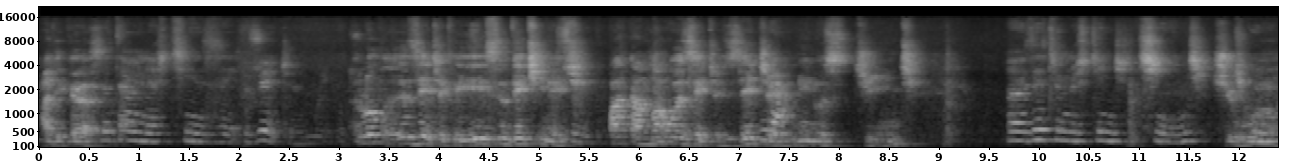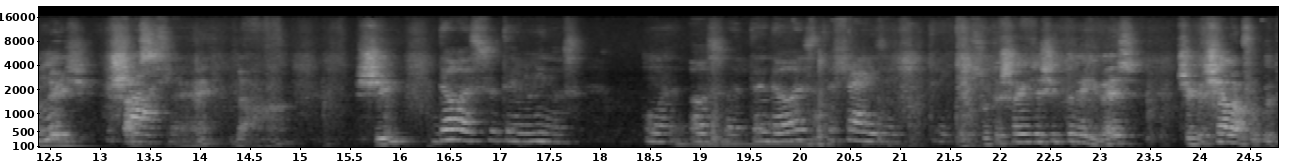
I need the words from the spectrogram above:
adică 100 minus 50. 10, nu mai luăm 10, că ei sunt vecini aici. Sunt. Parcă am luat 10. 10 Da. minus 5 Uh, 10 minus 5, 5. și 1, deci 6. șase. Da. Și 200 minus 1, 100, 263. 163, vezi? Ce greșeală am făcut.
